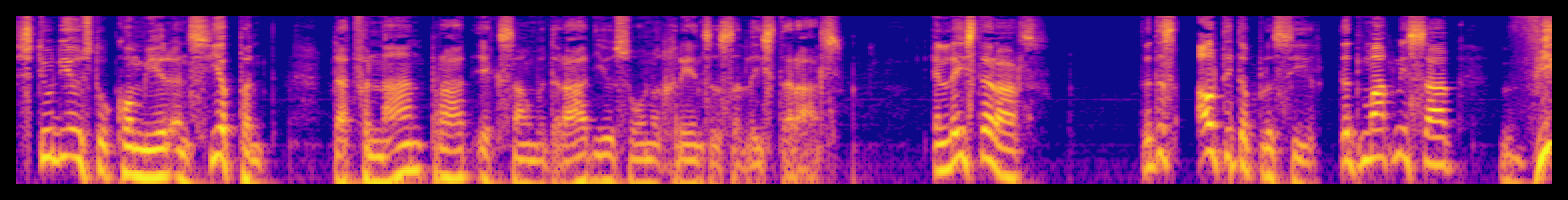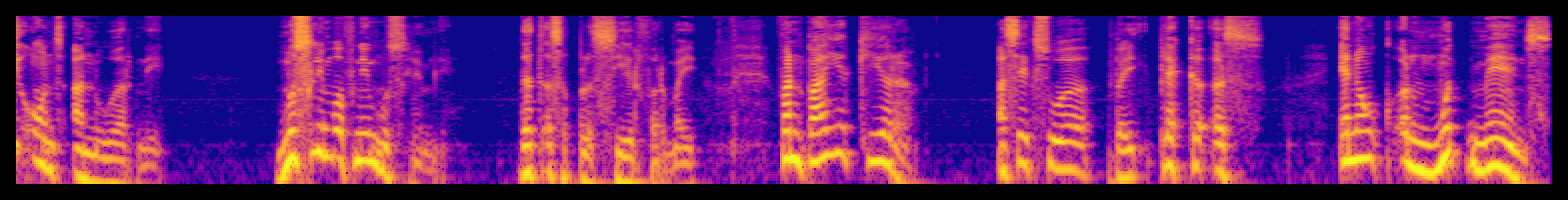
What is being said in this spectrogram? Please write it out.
studio's toe kom hier in Seepunt dat vanaand praat ek saam met Radio Sonder Grense se luisteraars. En luisteraars, dit is altyd 'n plesier. Dit maak nie saak wie ons aanhoor nie. Moslim of nie moslim nie. Dit is 'n plesier vir my. Van baie kere as ek so by plekke is en ook ontmoet mens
